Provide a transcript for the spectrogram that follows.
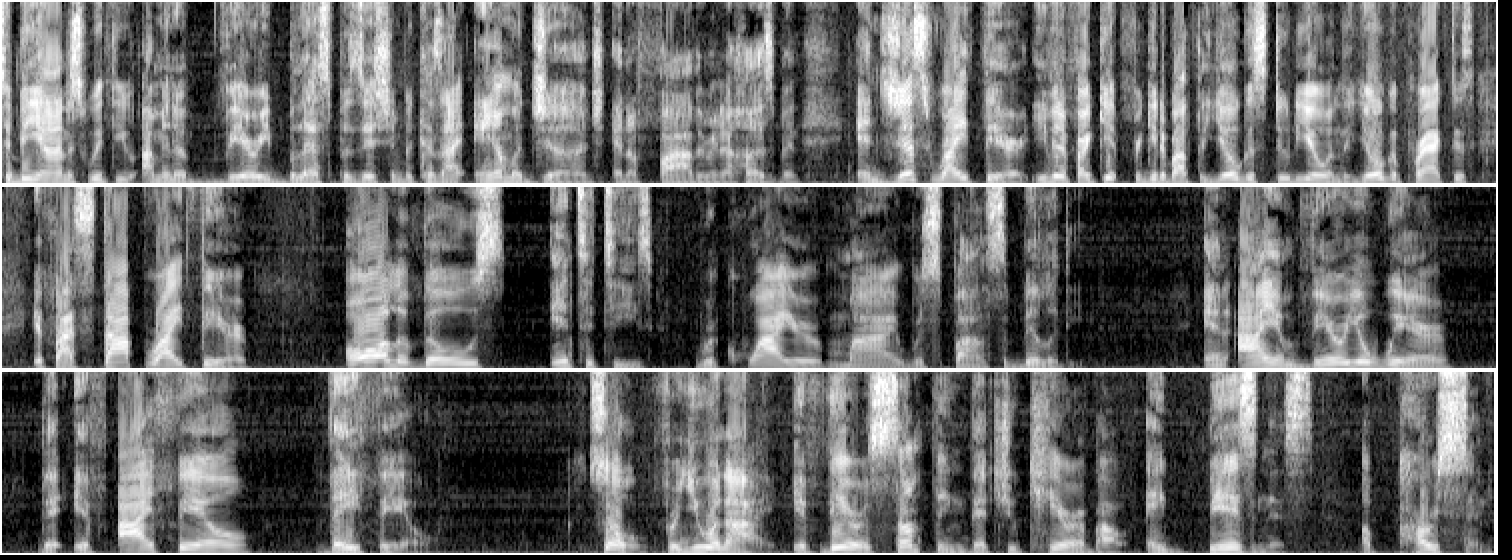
to be honest with you, I'm in a very blessed position because I am a judge and a father and a husband. And just right there, even if I get forget about the yoga studio and the yoga practice, if I stop right there, all of those entities require my responsibility. And I am very aware that if I fail, they fail. So, for you and I, if there is something that you care about, a business, a person,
